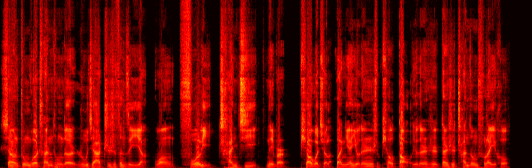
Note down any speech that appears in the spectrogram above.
像中国传统的儒家知识分子一样，往佛理禅机那边飘过去了。晚年有的人是飘道，有的人是，但是禅宗出来以后，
